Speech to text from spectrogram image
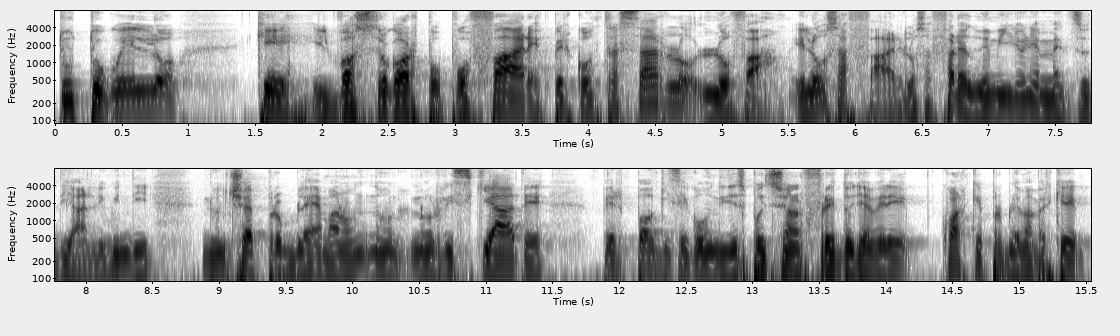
Tutto quello che il vostro corpo può fare per contrastarlo lo fa e lo sa fare, lo sa fare da due milioni e mezzo di anni, quindi non c'è problema, non, non, non rischiate per pochi secondi di esposizione al freddo di avere qualche problema perché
